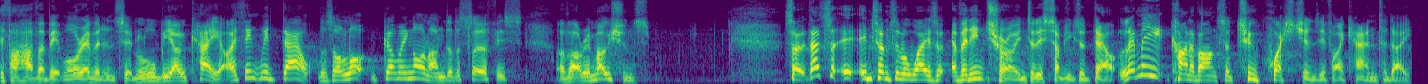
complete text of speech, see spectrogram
if I have a bit more evidence, it'll all be okay. I think with doubt, there's a lot going on under the surface of our emotions. So that's uh, in terms of a way of an intro into this subject of doubt. Let me kind of answer two questions, if I can, today.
